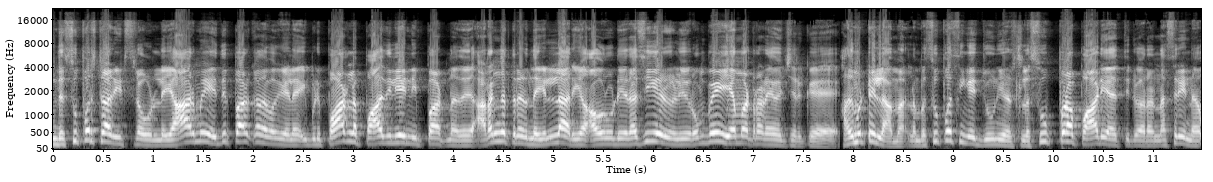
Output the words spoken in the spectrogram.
இந்த சூப்பர் ஸ்டார் இட்ஸ் ரவுண்ட்ல யாருமே எதிர்பார்க்காத வகையில இப்படி பாடல பாதிலேயே நிப்பாட்டினது. அரங்கத்துல இருந்த எல்லாரையும் அவருடைய ரசிகர்களையும் ரொம்பவே ஏமாற்றம் அடைய வச்சிருக்கு. அது மட்டும் இல்லாம நம்ம சூப்பர் சிங்கர் ஜூனியர்ஸ்ல சூப்பரா பாடி அழுத்திட்டு வர நஸ்ரீனை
